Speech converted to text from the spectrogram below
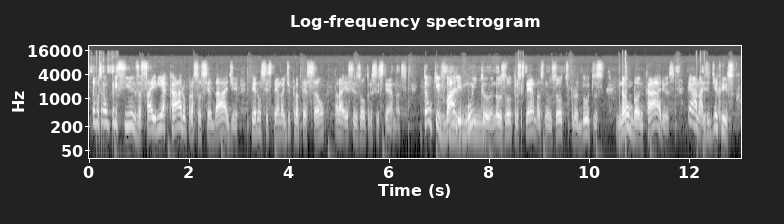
Então você não precisa, sairia caro para a sociedade ter um sistema de proteção para esses outros sistemas. Então o que vale uhum. muito nos outros sistemas, nos outros produtos não bancários, é a análise de risco.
